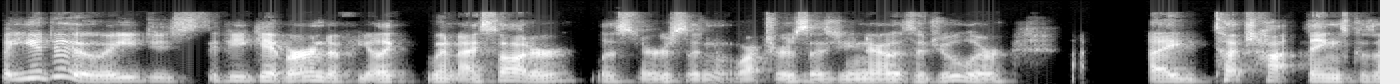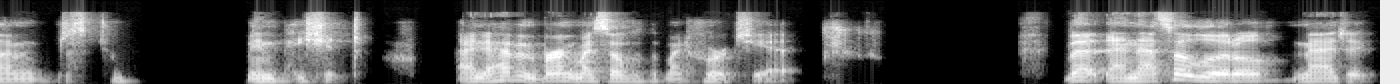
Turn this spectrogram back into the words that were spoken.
but you do. You just, if you get burned, if you like when I solder listeners and watchers, as you know, as a jeweler, I touch hot things because I'm just too impatient. I haven't burned myself with my torch yet. But and that's a little magic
